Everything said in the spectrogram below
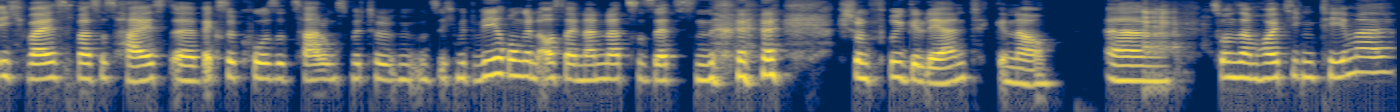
ich weiß, was es heißt, äh, Wechselkurse, Zahlungsmittel und sich mit Währungen auseinanderzusetzen. Schon früh gelernt, genau. Ähm, zu unserem heutigen Thema,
